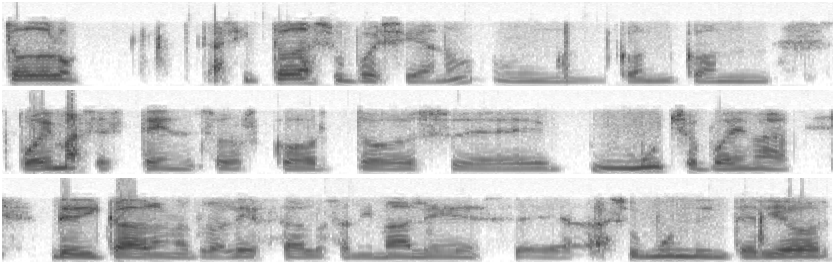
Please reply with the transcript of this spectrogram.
todo lo casi toda su poesía, ¿no? con, con, poemas extensos, cortos, eh, mucho poema dedicado a la naturaleza, a los animales, eh, a su mundo interior.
